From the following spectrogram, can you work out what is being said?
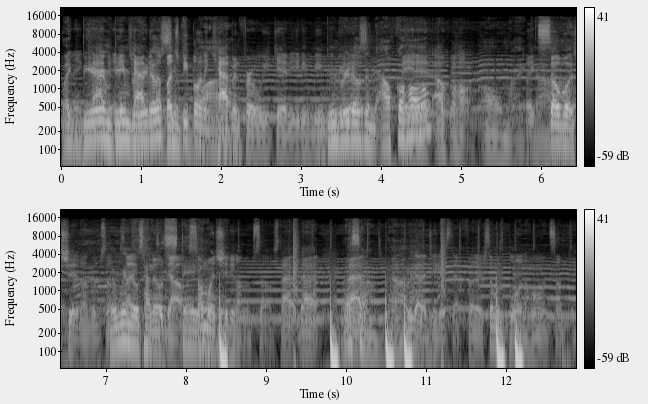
Like a beer and cabin- a bean cabin- burritos A bunch of people in a cabin for a weekend eating bean Bean burritos. burritos and alcohol? alcohol. Oh my god. Like someone shit on themselves. Their windows like, have no to doubt. stay Someone open. shitting on themselves. That that that, sounds nah, bad. we gotta take it a step further. Someone's blowing a hole in something.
